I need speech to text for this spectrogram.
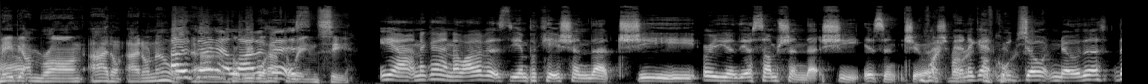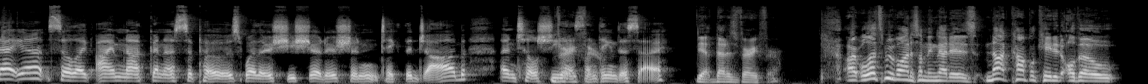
maybe I'm wrong. I don't I don't know. Oh, uh, a but lot we will have to is- wait and see. Yeah, and again, a lot of it is the implication that she, or you know, the assumption that she isn't Jewish. Right, right, and again, we don't know that that yet. So, like, I'm not gonna suppose whether she should or shouldn't take the job until she Very has fair. something to say. Yeah, that is very fair. All right, well, let's move on to something that is not complicated, although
